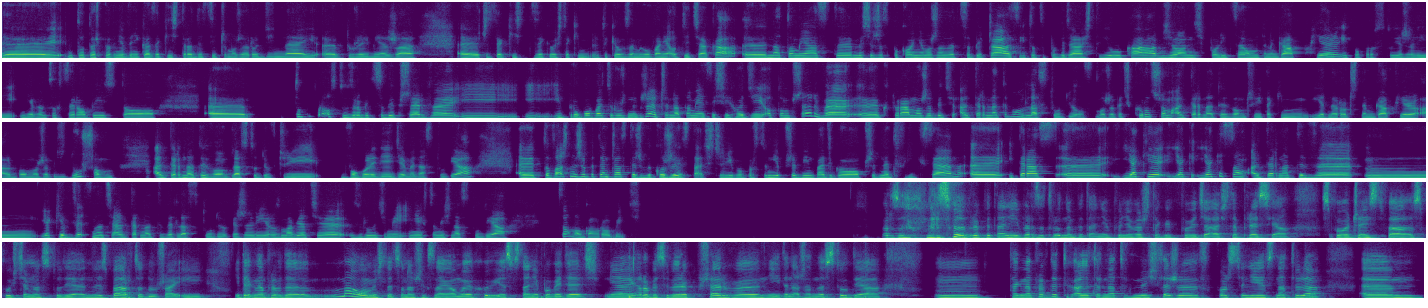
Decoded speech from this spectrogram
E, to też pewnie wynika z jakiejś tradycji, czy może rodzinnej e, w dużej mierze, e, czy z, jakiejś, z jakiegoś takim, takiego zamiłowania od dzieciaka. Natomiast myślę, że spokojnie można dać sobie czas i to, co powiedziałaś Ty, Julka, wziąć po liceum ten gapier i po prostu, jeżeli nie wiem, co chcę robić, to to po prostu zrobić sobie przerwę i, i, i, próbować różnych rzeczy. Natomiast jeśli chodzi o tą przerwę, y, która może być alternatywą dla studiów, może być krótszą alternatywą, czyli takim jednorocznym gap year, albo może być dłuższą alternatywą dla studiów, czyli w ogóle nie idziemy na studia, e, to ważne, żeby ten czas też wykorzystać, czyli po prostu nie przebimbać go przed Netflixem. E, I teraz e, jakie, jakie, jakie są alternatywy, mm, jakie wyznacie alternatywy dla studiów? Jeżeli rozmawiacie z ludźmi i nie chcą iść na studia, co mogą robić? Bardzo, bardzo dobre pytanie i bardzo trudne pytanie, ponieważ tak jak powiedziałaś, ta presja społeczeństwa z pójściem na studia no jest bardzo duża i, i tak naprawdę mało myślę, co naszych znajomych jest w stanie powiedzieć, nie, ja robię sobie rok przerwy, nie idę na żadne studia. Mm, tak naprawdę tych alternatyw myślę, że w Polsce nie jest na tyle.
